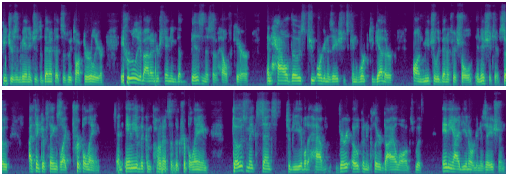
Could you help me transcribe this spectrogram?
features, advantages, the benefits, as we talked earlier. It's truly about understanding the business of healthcare and how those two organizations can work together on mutually beneficial initiatives. So I think of things like Triple Aim and any of the components of the Triple Aim those make sense to be able to have very open and clear dialogues with any IDN organization.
